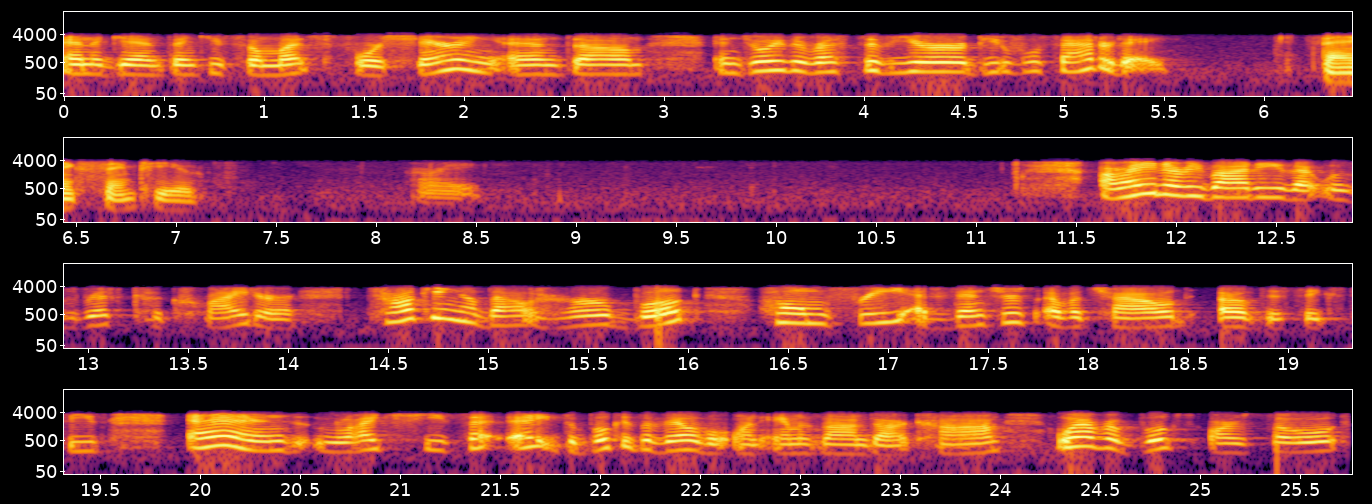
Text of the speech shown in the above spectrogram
And again, thank you so much for sharing, and um, enjoy the rest of your beautiful Saturday. Thanks. Same to you. All right. All right, everybody. That was Rifka Kreiter talking about her book, Home Free Adventures of a Child of the 60s. And like she said, hey, the book is available on Amazon.com, wherever books are sold.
